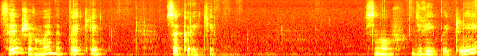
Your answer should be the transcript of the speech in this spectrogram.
Це вже в мене петлі закриті. Знов дві петлі.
